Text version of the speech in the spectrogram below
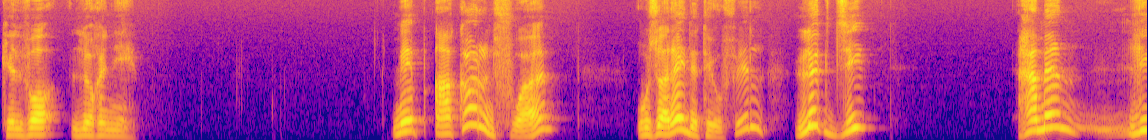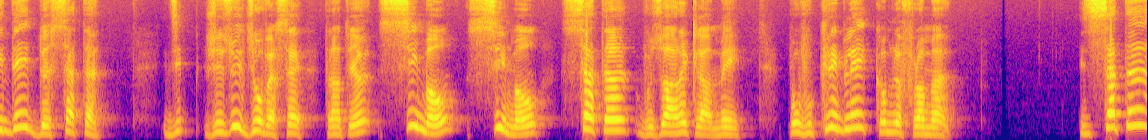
qu'elle va le renier. Mais encore une fois, aux oreilles de Théophile, Luc dit, ramène l'idée de Satan. Jésus dit au verset 31, Simon, Simon, Satan vous a réclamé pour vous cribler comme le froment. Satan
